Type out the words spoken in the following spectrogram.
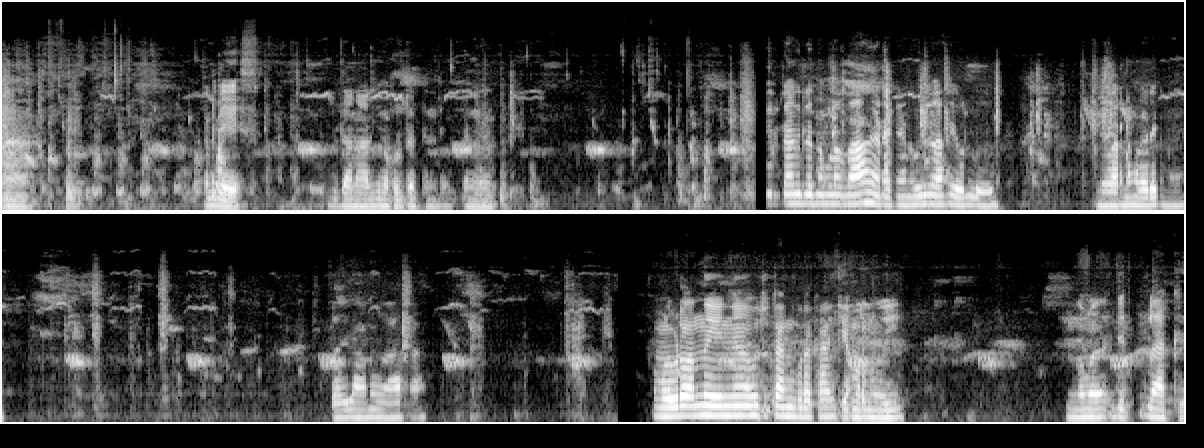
ആ. guys? ഇതാണ് ആൽബിന കുട്ടത്തിന്റെ പെണ്ണ് ഒരു നമ്മളെ വാങ്ങ കിടക്കാണ് ഒരു ക്ലാസ്സേ ഉള്ളൂ. വർണങ്ങൾ എടുക്കുന്നത് അപ്പോൾ ഇതാണ് വാഹ നമ്മളിവിടെ വന്നു കഴിഞ്ഞാൽ ഒരു ടാങ്ക് കൂടെ കാണിക്കാൻ മറന്നുപോയി. നമ്മൾ ബ്ലാക്ക്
